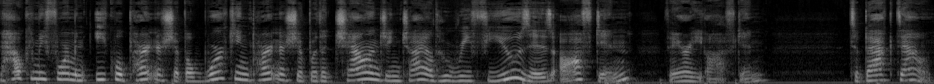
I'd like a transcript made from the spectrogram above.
How can we form an equal partnership, a working partnership with a challenging child who refuses often, very often, to back down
